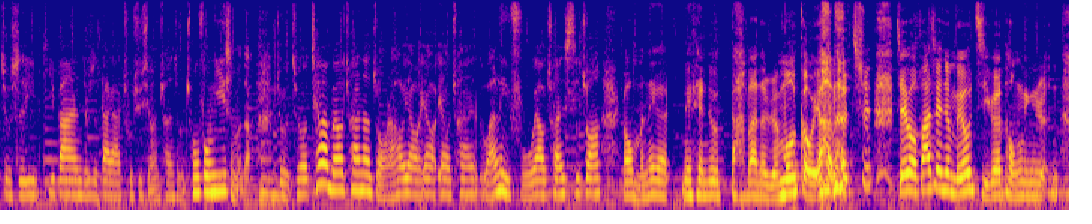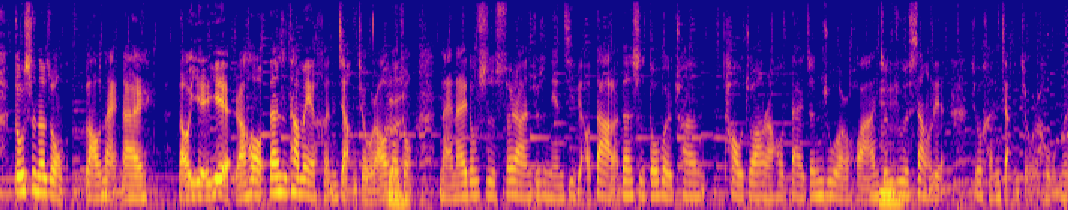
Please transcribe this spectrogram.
就是一一般就是大家出去喜欢穿什么冲锋衣什么的，就说千万不要穿那种，然后要要要穿晚礼服，要穿西装。然后我们那个那天就打扮的人模狗样的去，结果发现就没有几个同龄人，都是那种老奶奶。老爷爷，然后但是他们也很讲究，然后那种奶奶都是虽然就是年纪比较大了，但是都会穿套装，然后戴珍珠耳环、珍珠的项链，就很讲究。然后我们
